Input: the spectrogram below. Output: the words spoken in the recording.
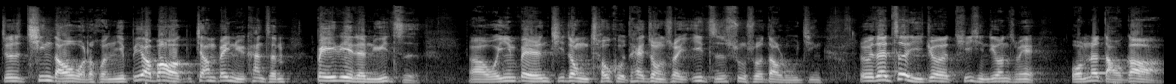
就是倾倒我的魂。你不要把我将卑女看成卑劣的女子啊！我因被人激动，愁苦太重，所以一直诉说到如今。所以在这里就提醒弟兄姊妹，我们的祷告啊，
